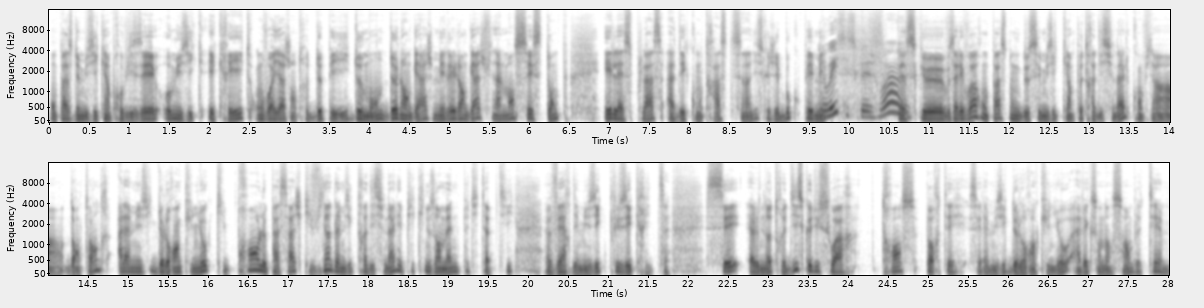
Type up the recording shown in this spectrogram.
on passe de musique improvisée aux musiques écrites, on voyage entre deux pays, deux mondes, deux langages, mais les langages finalement s'estompent et laissent place à des contrastes. C'est un disque que j'ai beaucoup aimé. Oui, c'est ce que je vois. Parce que vous allez voir, on passe donc de ces musiques un peu traditionnelles qu'on vient d'entendre à la musique de Laurent Cugnot qui prend le passage qui vient de la musique traditionnelle et puis qui nous emmène petit à petit vers des musiques plus écrite. C'est euh, notre disque du soir, Transporté. C'est la musique de Laurent Cugnot avec son ensemble TM+.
